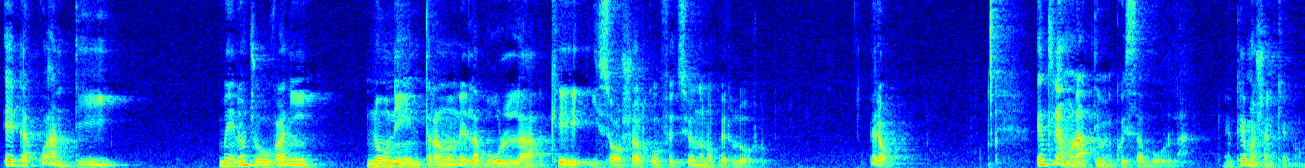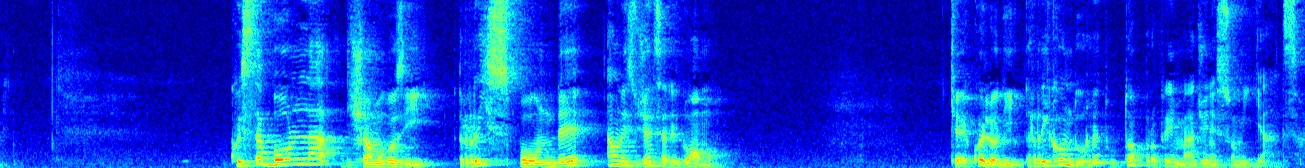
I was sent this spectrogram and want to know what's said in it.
e da quanti meno giovani non entrano nella bolla che i social confezionano per loro. Però Entriamo un attimo in questa bolla, entriamoci anche noi. Questa bolla, diciamo così, risponde a un'esigenza dell'uomo, che è quello di ricondurre tutto a propria immagine e somiglianza,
